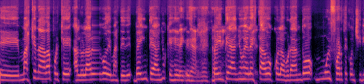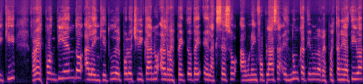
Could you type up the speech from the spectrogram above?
eh, más que nada porque a lo largo de más de 20 años, que es el 20 es- años está 20 en- años él ha estado colaborando muy fuerte con Chiriquí, respondiendo a la inquietud del pueblo chiricano al respecto del acceso a una infoplaza. Él nunca tiene una respuesta negativa,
